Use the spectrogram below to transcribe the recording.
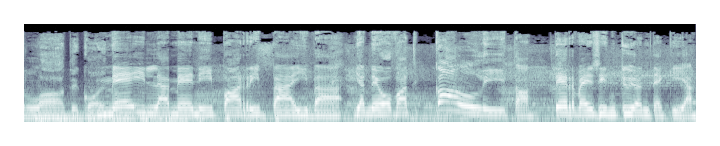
laatikoita. Meillä meni pari päivää ja ne ovat kalliita. Terveisin työntekijä.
